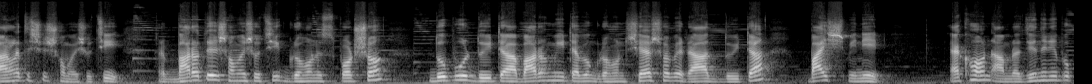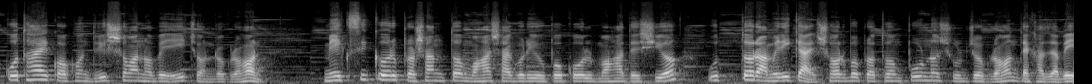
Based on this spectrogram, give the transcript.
বাংলাদেশের সময়সূচি। ভারতের সময়সূচি, গ্রহণ স্পর্শ, দুপুর দুইটা বারো মিনিট এবং গ্রহণ শেষ হবে রাত দুইটা বাইশ মিনিট। এখন আমরা জেনে নেব কোথায় কখন দৃশ্যমান হবে এই চন্দ্রগ্রহণ। মেক্সিকোর প্রশান্ত মহাসাগরীয় উপকূল মহাদেশীয় উত্তর আমেরিকায় সর্বপ্রথম পূর্ণ সূর্যগ্রহণ দেখা যাবে।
